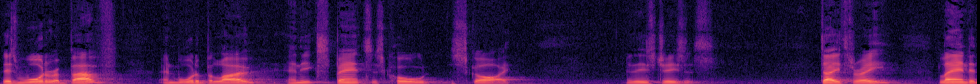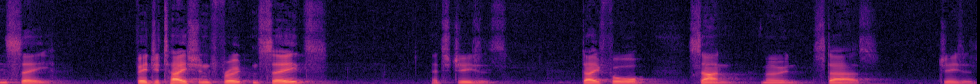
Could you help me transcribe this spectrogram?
there's water above and water below, and the expanse is called the sky. It is Jesus. Day 3, land and sea vegetation, fruit, and seeds. That's Jesus. Day four, sun, moon, stars. Jesus.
